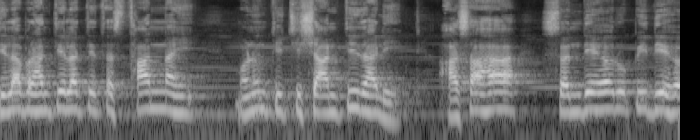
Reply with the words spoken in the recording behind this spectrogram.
तिला भ्रांतीला तिथं स्थान नाही म्हणून तिची शांती झाली. असा हा संदेहरूपी देह.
